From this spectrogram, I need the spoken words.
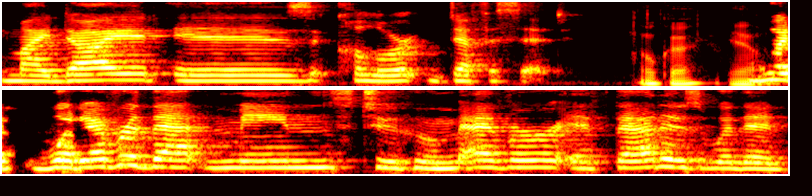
my diet is caloric deficit. Okay. Yeah. What whatever that means to whomever, if that is within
